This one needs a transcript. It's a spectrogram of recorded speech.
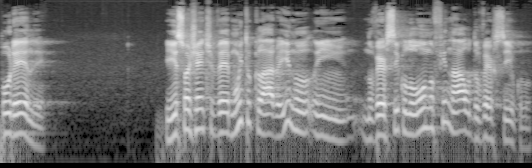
por ele. E isso a gente vê muito claro aí no, em, no versículo 1, no final do versículo.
